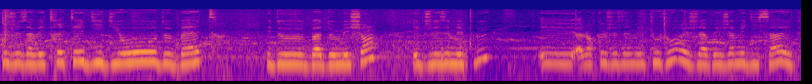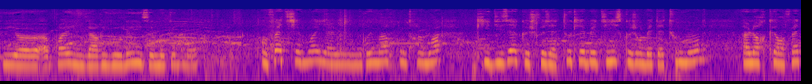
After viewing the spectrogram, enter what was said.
que je les avais traités d'idiots, de bêtes et de, bah, de méchants et que je les aimais plus. Et alors que je les aimais toujours et je n'avais jamais dit ça. Et puis euh, après, il a rigolé, il s'est moqué de moi. En fait, chez moi, il y a eu une rumeur contre moi qui disait que je faisais toutes les bêtises, que j'embêtais tout le monde, alors qu'en fait,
